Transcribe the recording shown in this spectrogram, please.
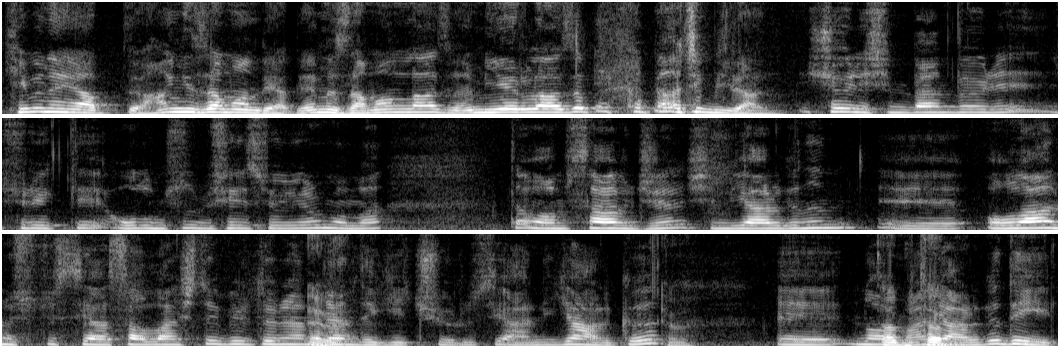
Kimine yaptı? Hangi zamanda yaptı? Hem zaman lazım hem yer lazım. E, hem açık bilgi lazım. Şöyle şimdi ben böyle sürekli olumsuz bir şey söylüyorum ama tamam savcı şimdi yargının e, olağanüstü siyasallaştığı bir dönemden Evet. de geçiyoruz. Yani yargı Evet. e, normal Tabii, tabii. yargı değil.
